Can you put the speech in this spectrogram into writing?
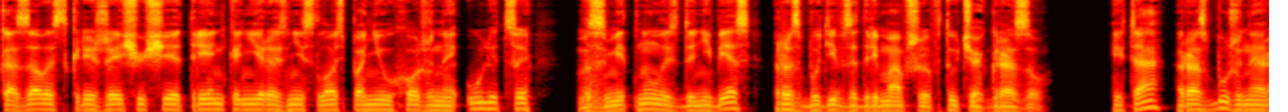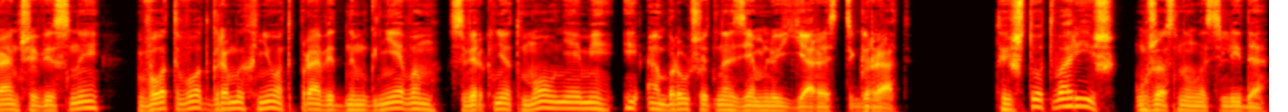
Казалось, скрежещущее треньканье разнеслось по неухоженной улице, взметнулось до небес, разбудив задремавшую в тучах грозу. И та, разбуженная раньше весны, вот-вот громыхнет праведным гневом, сверкнет молниями и обрушит на землю ярость град. «Ты что творишь?» — ужаснулась Лида.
